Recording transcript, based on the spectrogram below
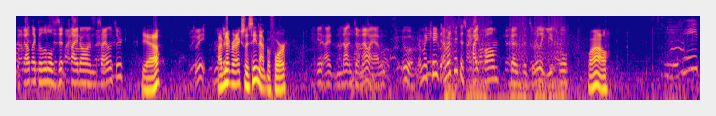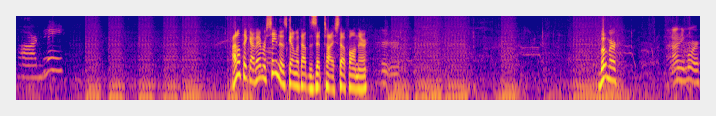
Without like the little zip tied on silencer? yeah. Sweet. I've never actually seen that before. Yeah, I, not until now I haven't. Ooh, I'm gonna take I'm gonna take this pipe bomb because it's really useful. Wow. Excuse me, pardon me. I don't think I've ever seen this gun without the zip tie stuff on there. Boomer. Not anymore.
